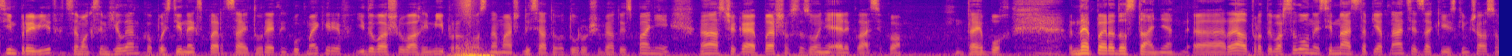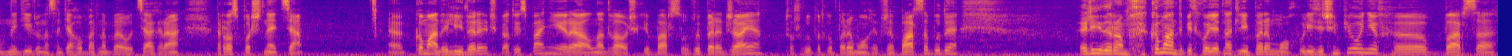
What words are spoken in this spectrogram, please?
Всім привіт! Це Максим Гіленко, постійний експерт сайту рейтинг букмекерів. І до вашої уваги мій прогноз на матч 10-го туру чемпіонату Іспанії. На нас чекає перша в сезоні Ель Класіко. Дай Бог, не передостання. Е, Реал проти Барселони 17.15 за київським часом. В неділю на Сантьяго Бернабеу ця гра розпочнеться. Е, Команди лідери чемпіонату Іспанії. Реал на два очки Барсу випереджає. Тож у випадку перемоги вже Барса буде лідером. Команди підходять на тлі перемог у Лізі Чемпіонів. Е, Барса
